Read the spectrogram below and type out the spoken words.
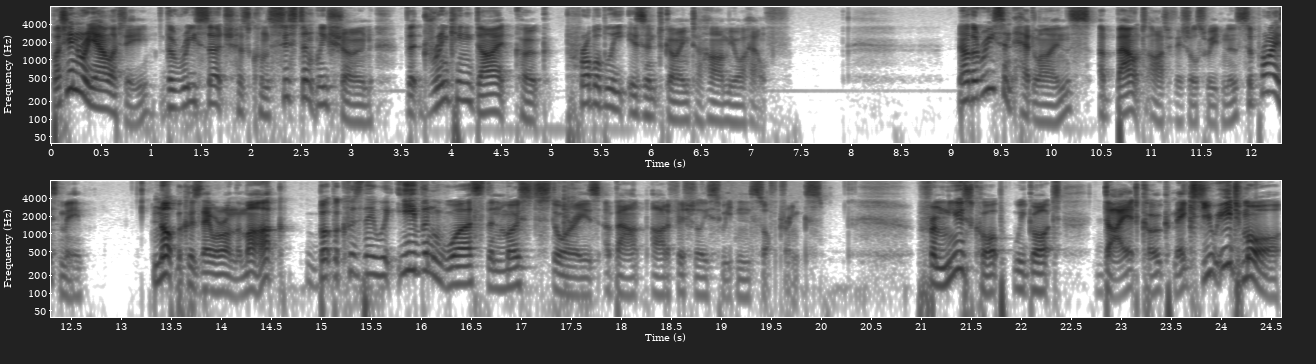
but in reality, the research has consistently shown that drinking Diet Coke probably isn't going to harm your health. Now, the recent headlines about artificial sweeteners surprised me. Not because they were on the mark, but because they were even worse than most stories about artificially sweetened soft drinks. From News Corp, we got Diet Coke makes you eat more.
